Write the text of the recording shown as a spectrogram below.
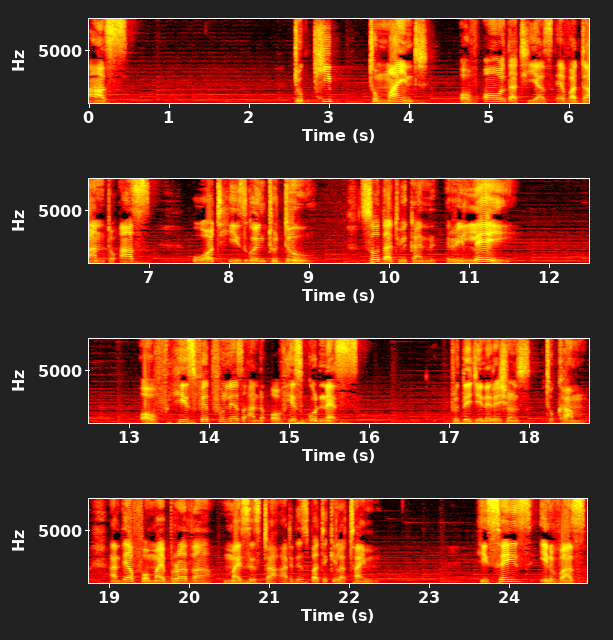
us to keep to mind of all that he has ever done to us, what he is going to do, so that we can relay of his faithfulness and of his goodness to the generations to come. And therefore, my brother, my sister, at this particular time, he says in verse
